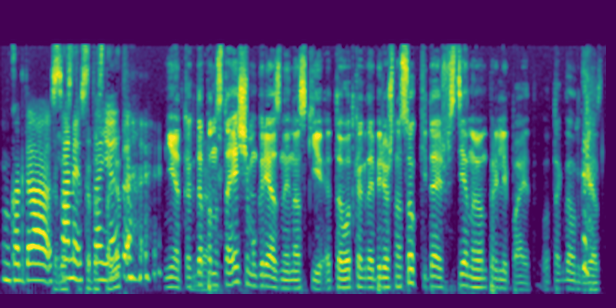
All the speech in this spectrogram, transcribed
Ну, Когда, Когда сами ст- когда стоят, Нет, когда Да. по-настоящему грязные носки, это вот когда берешь носок, кидаешь в стену, и он прилипает. Вот тогда он грязный.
